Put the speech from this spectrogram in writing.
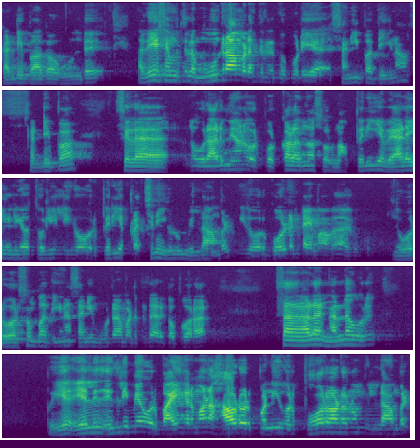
கண்டிப்பாக உண்டு. அதே சமயத்தில் மூன்றாம் இடத்துல இருக்கக்கூடிய சனி பார்த்தீங்கன்னா கண்டிப்பாக சில ஒரு அருமையான ஒரு பொற்காலம் தான் சொல்லலாம். பெரிய வேலைகளையோ தொழிலையோ ஒரு பெரிய பிரச்சனைகளும் இல்லாமல் இது ஒரு கோல்டன் டைமாக தான் இருக்கும். இந்த ஒரு வருஷம் பார்த்தீங்கன்னா சனி மூன்றாம் இடத்துல தான் இருக்க போகிறார் ஸோ அதனால் நல்ல ஒரு எது எதுலையுமே ஒரு பயங்கரமான ஹார்ட் ஒர்க் பண்ணி ஒரு போராடணும் இல்லாமல்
